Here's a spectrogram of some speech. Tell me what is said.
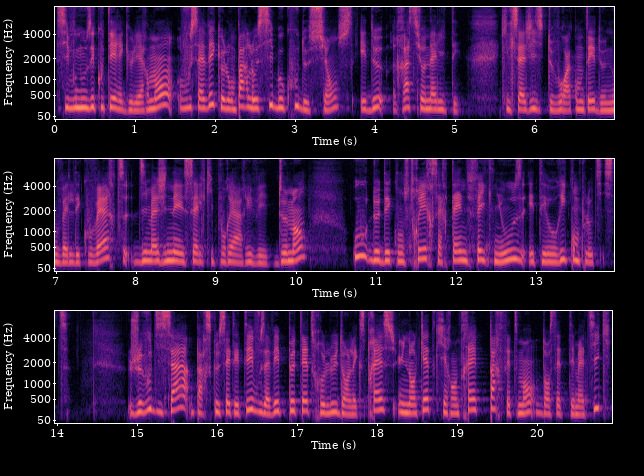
Si vous nous écoutez régulièrement, vous savez que l'on parle aussi beaucoup de science et de rationalité. Qu'il s'agisse de vous raconter de nouvelles découvertes, d'imaginer celles qui pourraient arriver demain, ou de déconstruire certaines fake news et théories complotistes. Je vous dis ça parce que cet été, vous avez peut-être lu dans l'Express une enquête qui rentrait parfaitement dans cette thématique,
